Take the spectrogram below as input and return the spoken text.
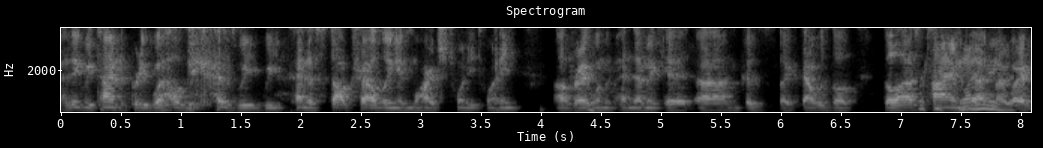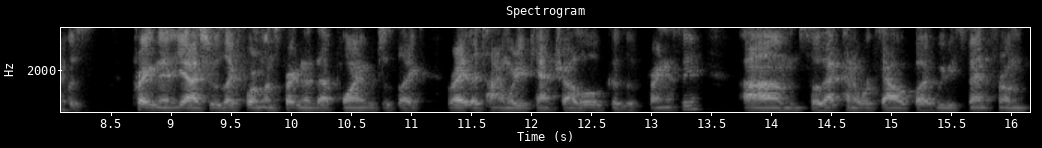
I think we timed it pretty well because we we kind of stopped traveling in March 2020, uh, right when the pandemic hit, because um, like that was the the last time that my wife was pregnant. Yeah, she was like four months pregnant at that point, which is like right at the time where you can't travel because of pregnancy. Um, so that kind of worked out. But we spent from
